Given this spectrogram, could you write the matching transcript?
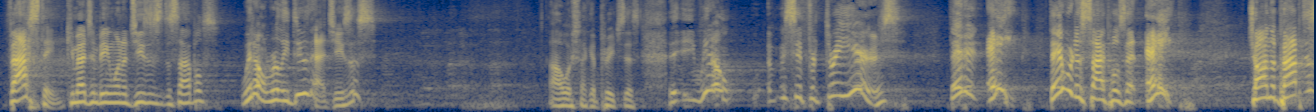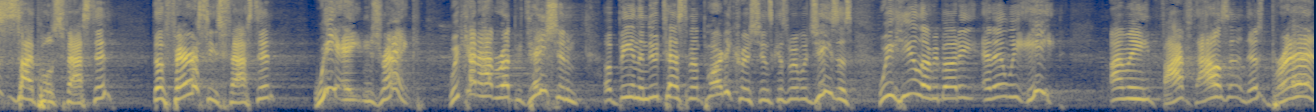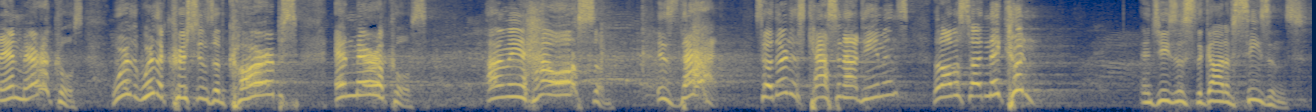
Fasting. Can you imagine being one of Jesus' disciples? We don't really do that, Jesus. I wish I could preach this. We don't, we see, for three years, they didn't eat. They were disciples that ate. John the Baptist's disciples fasted. The Pharisees fasted. We ate and drank we kind of have a reputation of being the New Testament party Christians because we're with Jesus. We heal everybody and then we eat. I mean, 5,000, there's bread and miracles. We're, we're the Christians of carbs and miracles. I mean, how awesome is that? So they're just casting out demons, then all of a sudden they couldn't. And Jesus, the God of seasons,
